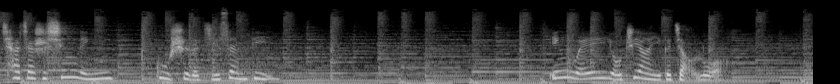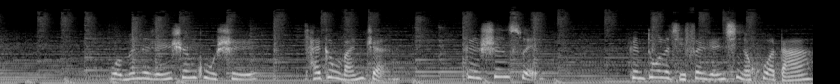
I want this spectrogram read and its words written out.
恰恰是心灵故事的集散地。因为有这样一个角落，我们的人生故事。才更完整、更深邃、更多了几分人性的豁达。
